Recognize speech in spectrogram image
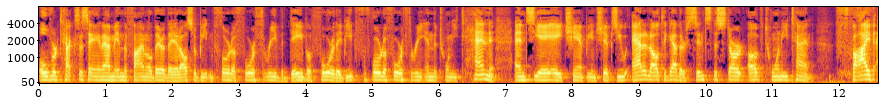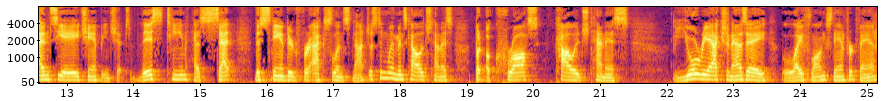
over Texas A&M in the final there. They had also beaten Florida 4-3 the day before. They beat Florida 4-3 in the 2010 NCAA championships. You add it all together since the start of 2010 five NCAA championships. This team has set the standard for excellence, not just in women's college tennis, but across college tennis. Your reaction as a lifelong Stanford fan,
